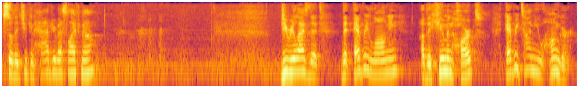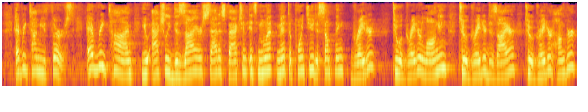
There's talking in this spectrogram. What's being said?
so that you can have your best life now? Do you realize that, that every longing of the human heart, every time you hunger, every time you thirst, Every time you actually desire satisfaction, it's meant to point you to something greater, to a greater longing, to a greater desire, to a greater hunger,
